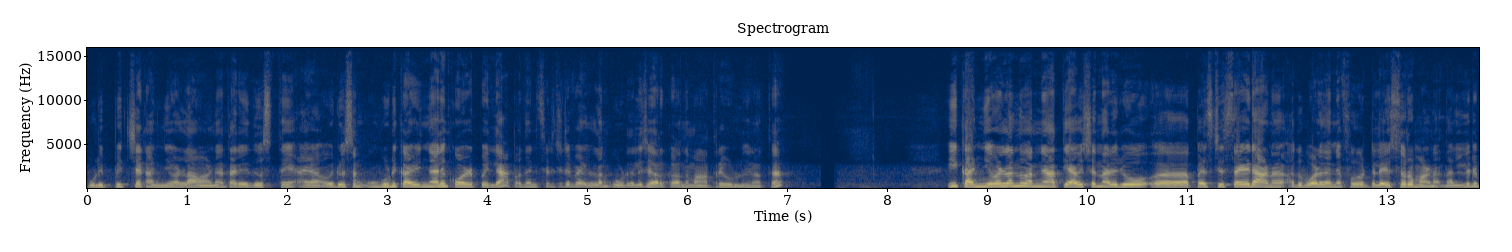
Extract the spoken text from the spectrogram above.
പുളിപ്പിച്ച കഞ്ഞിവെള്ളമാണ്. തലേ ദിവസത്തെ ഒരു ദിവസം കൂടി കഴിഞ്ഞാലും കുഴപ്പമില്ല. അപ്പോൾ അതനുസരിച്ചിട്ട് വെള്ളം കൂടുതൽ ചേർക്കാമെന്ന് മാത്രമേ ഉള്ളൂ ഇതിനകത്ത്. ഈ കഞ്ഞിവെള്ളം എന്ന് പറഞ്ഞാൽ അത്യാവശ്യം നല്ലൊരു പെസ്റ്റിസൈഡാണ് അതുപോലെ തന്നെ ഫെർട്ടിലൈസറുമാണ് നല്ലൊരു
